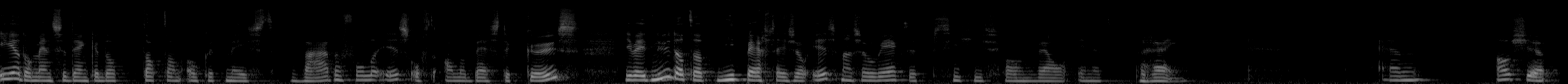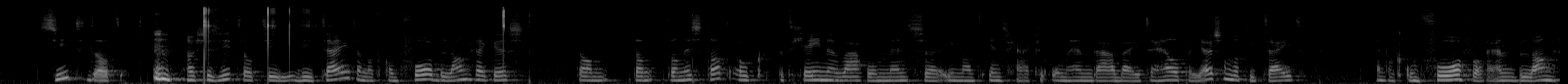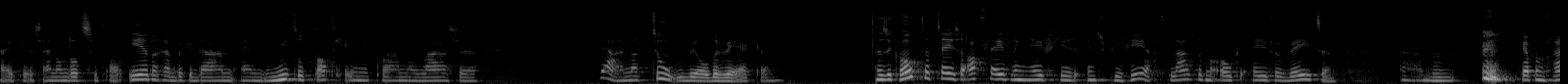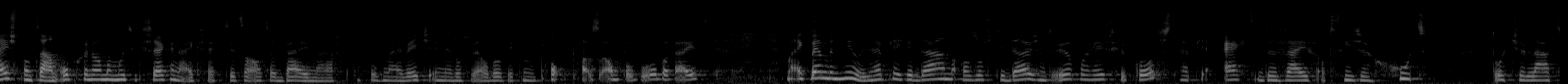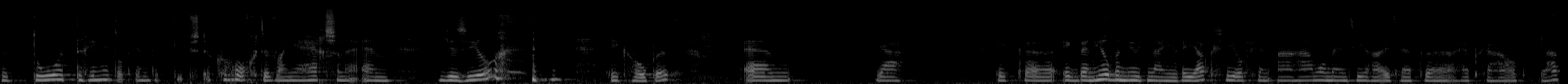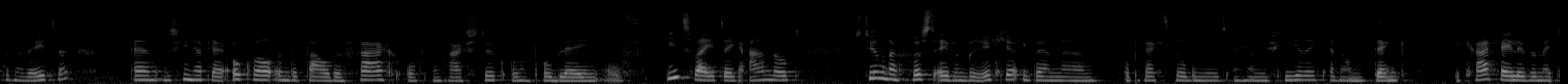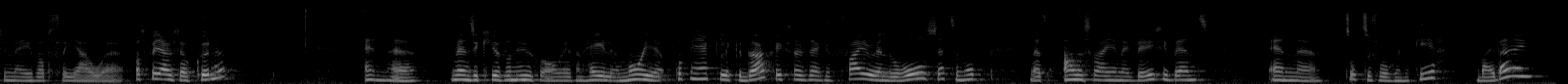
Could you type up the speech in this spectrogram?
eerder mensen denken dat dat dan ook het meest waardevolle is of de allerbeste keus. Je weet nu dat dat niet per se zo is, maar zo werkt het psychisch gewoon wel in het brein. En als je ziet dat, als je ziet dat die, die tijd en dat comfort belangrijk is, dan, dan, dan is dat ook hetgene waarom mensen iemand inschakelen om hen daarbij te helpen. Juist omdat die tijd en dat comfort voor hen belangrijk is. En omdat ze het al eerder hebben gedaan en niet tot datgene kwamen waar ze ja, naartoe wilden werken. Dus ik hoop dat deze aflevering heeft geïnspireerd. Laat het me ook even weten. Ehm, ik heb hem vrij spontaan opgenomen, moet ik zeggen. Nou, ik zeg dit er altijd bij, maar volgens mij weet je inmiddels wel dat ik mijn podcast amper voorbereid. Maar ik ben benieuwd, heb je gedaan alsof die 1000 euro heeft gekost? Heb je echt de vijf adviezen goed tot je laten doordringen, tot in de diepste krochten van je hersenen en je ziel? ik hoop het. En ja, ik, uh, ik ben heel benieuwd naar je reactie, of je een aha-moment hieruit hebt, uh, hebt gehaald. Laat het me weten. En misschien heb jij ook wel een bepaalde vraag of een vraagstuk of een probleem of iets waar je tegenaan loopt, stuur me dan gerust even een berichtje. Ik ben uh, oprecht heel benieuwd en heel nieuwsgierig. En dan denk ik graag heel even met je mee wat voor jou, uh, wat voor jou zou kunnen. En uh, wens ik je voor nu gewoon weer een hele mooie, opmerkelijke dag. Ik zou zeggen, fire in the hole. Zet hem op met alles waar je mee bezig bent. En tot de volgende keer. Bye bye.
